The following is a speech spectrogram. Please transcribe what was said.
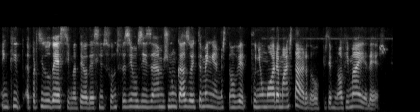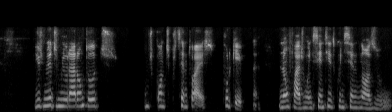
em que a partir do décimo até o décimo segundo faziam os exames nunca às oito da manhã, mas estão a ver, punham uma hora mais tarde, ou por exemplo nove e meia, dez. E os miúdos melhoraram todos uns pontos percentuais. Porquê? não faz muito sentido, conhecendo nós o,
